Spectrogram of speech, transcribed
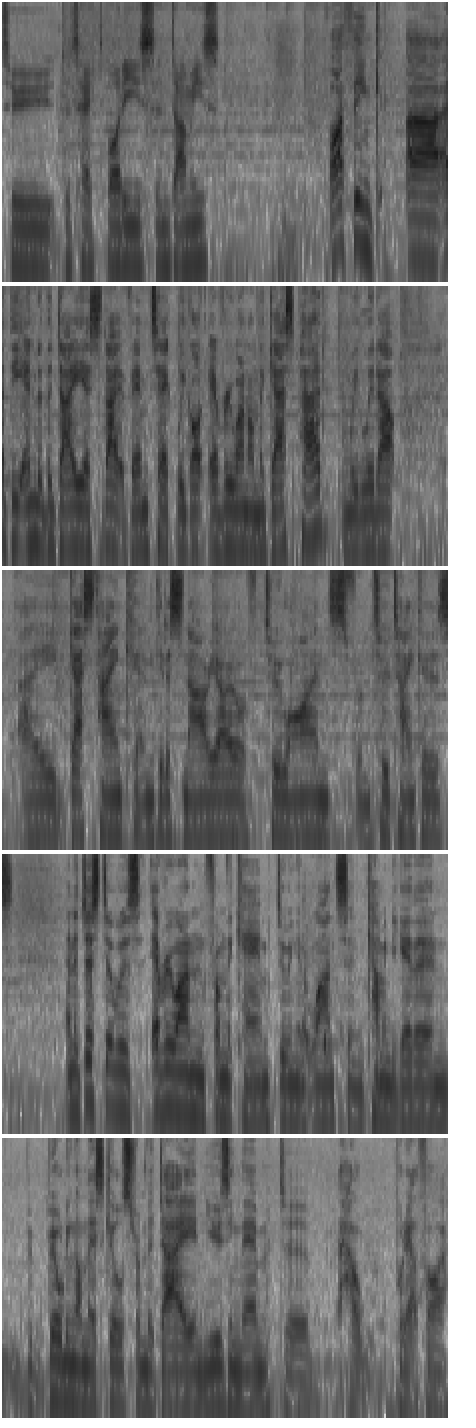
to detect bodies and dummies. I think uh, at the end of the day yesterday at Vemtech, we got everyone on the gas pad and we lit up a gas tank and did a scenario of two lines from two tankers. And it just, it was everyone from the camp doing it at once and coming together and building on their skills from the day and using them to help put out fire.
